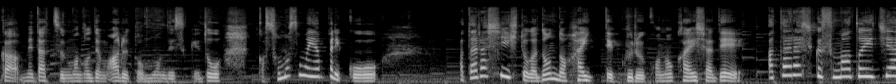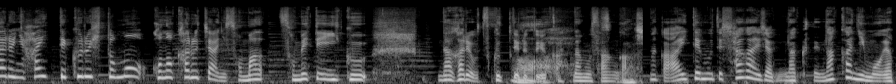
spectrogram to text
が目立つものでもあると思うんですけど、なんかそもそもやっぱりこう、新しい人がどんどん入ってくるこの会社で、新しくスマート HR に入ってくる人もこのカルチャーに染,、ま、染めていく流れを作ってるというかナムさんが。なんかアイテムって社外じゃなくて中にもやっ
